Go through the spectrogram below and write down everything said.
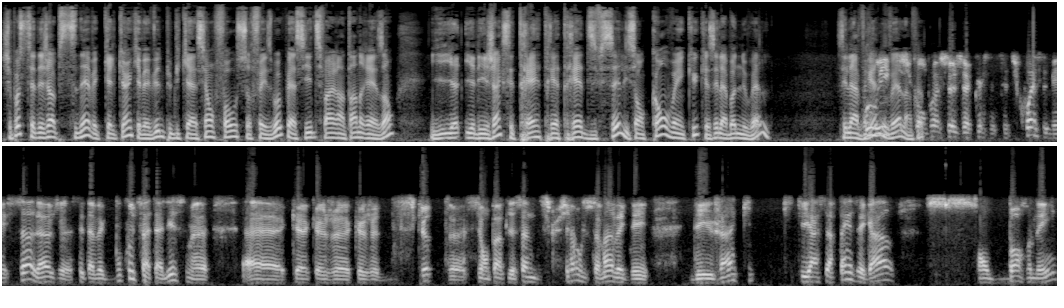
je sais pas si tu t'es déjà obstiné avec quelqu'un qui avait vu une publication fausse sur Facebook puis essayé de se faire entendre raison. Il y a, il y a des gens que c'est très très très difficile. Ils sont convaincus que c'est la bonne nouvelle. C'est la vraie oui, nouvelle je en fait. c'est quoi? Mais ça, là, je- c'est avec beaucoup de fatalisme euh, que, que je que je discute, euh, si on peut appeler ça une discussion, justement, avec des des gens qui, qui, qui, à certains égards, sont bornés.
